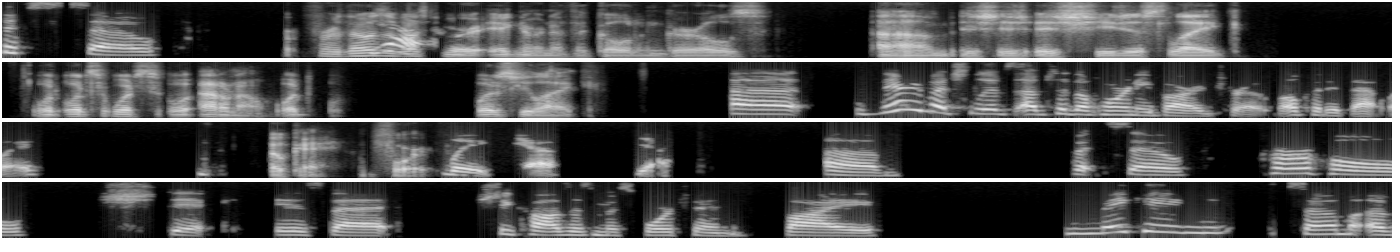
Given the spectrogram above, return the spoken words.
so For- those of us who are ignorant of the Golden Girls, um, is she, is she just like what what's what's what, I don't know what what is she like? uh, very much lives up to the horny bard trope. I'll put it that way. Okay, I'm for it. Like, yeah, yeah. Um, but so her whole shtick is that she causes misfortune by making some of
